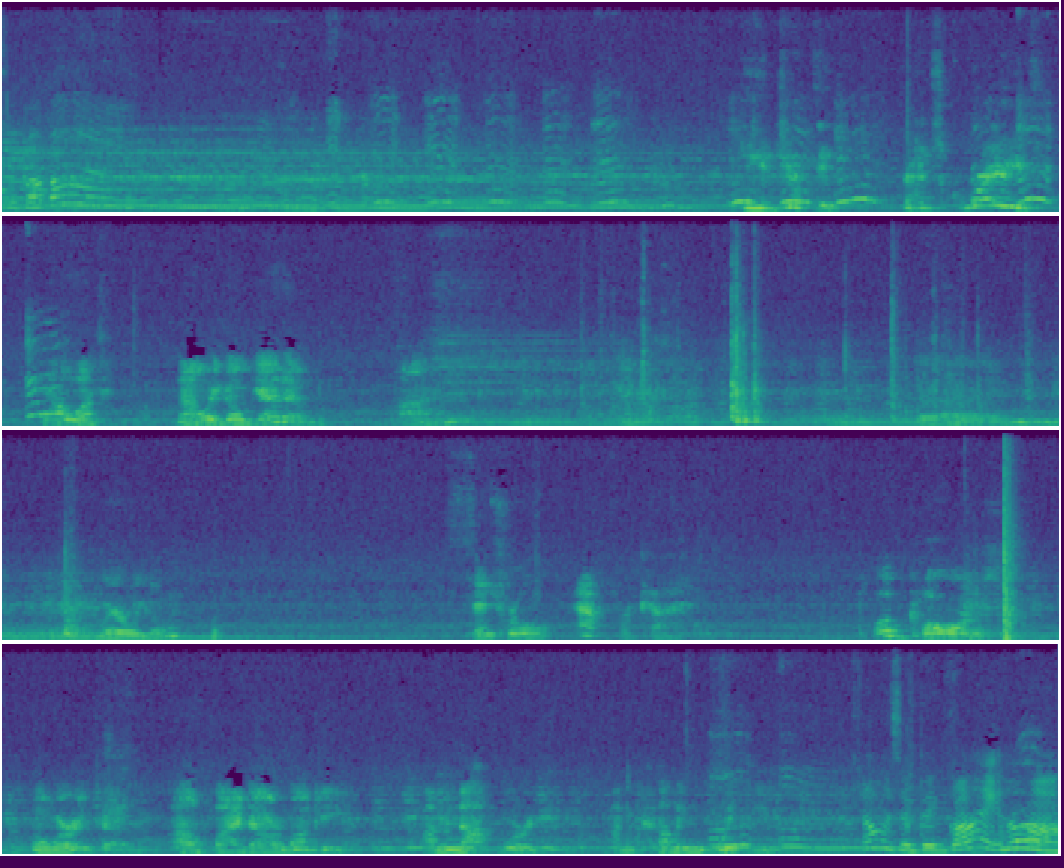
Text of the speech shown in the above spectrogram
Say bye-bye. He ejected! That's great! Now what? Now we go get him. Huh? Um, where are we going? Central Africa. Of course. Don't worry, Ted. I'll find our monkey. I'm not worried. I'm coming with you. That was a big bite, huh?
